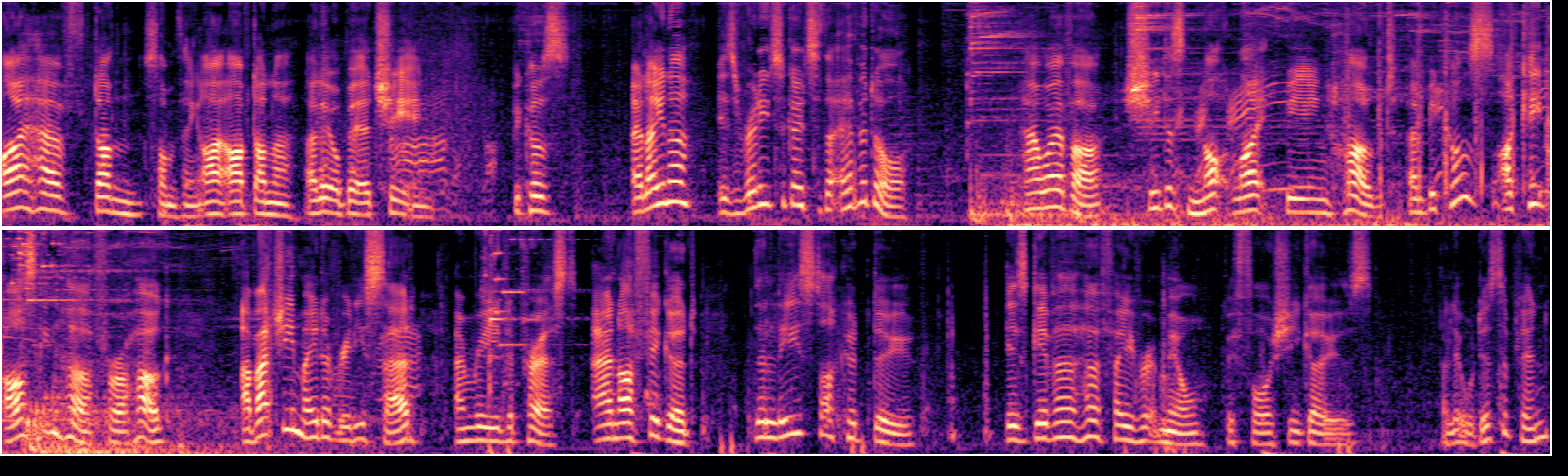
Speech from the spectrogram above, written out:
I have done something. I, have done a, a little bit of cheating. Because Elena is ready to go to the Everdoor. However, she does not like being hugged. And because I keep asking her for a hug, I've actually made her really sad and really depressed. And I figured the least I could do is give her her favourite meal before she goes. A little discipline.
